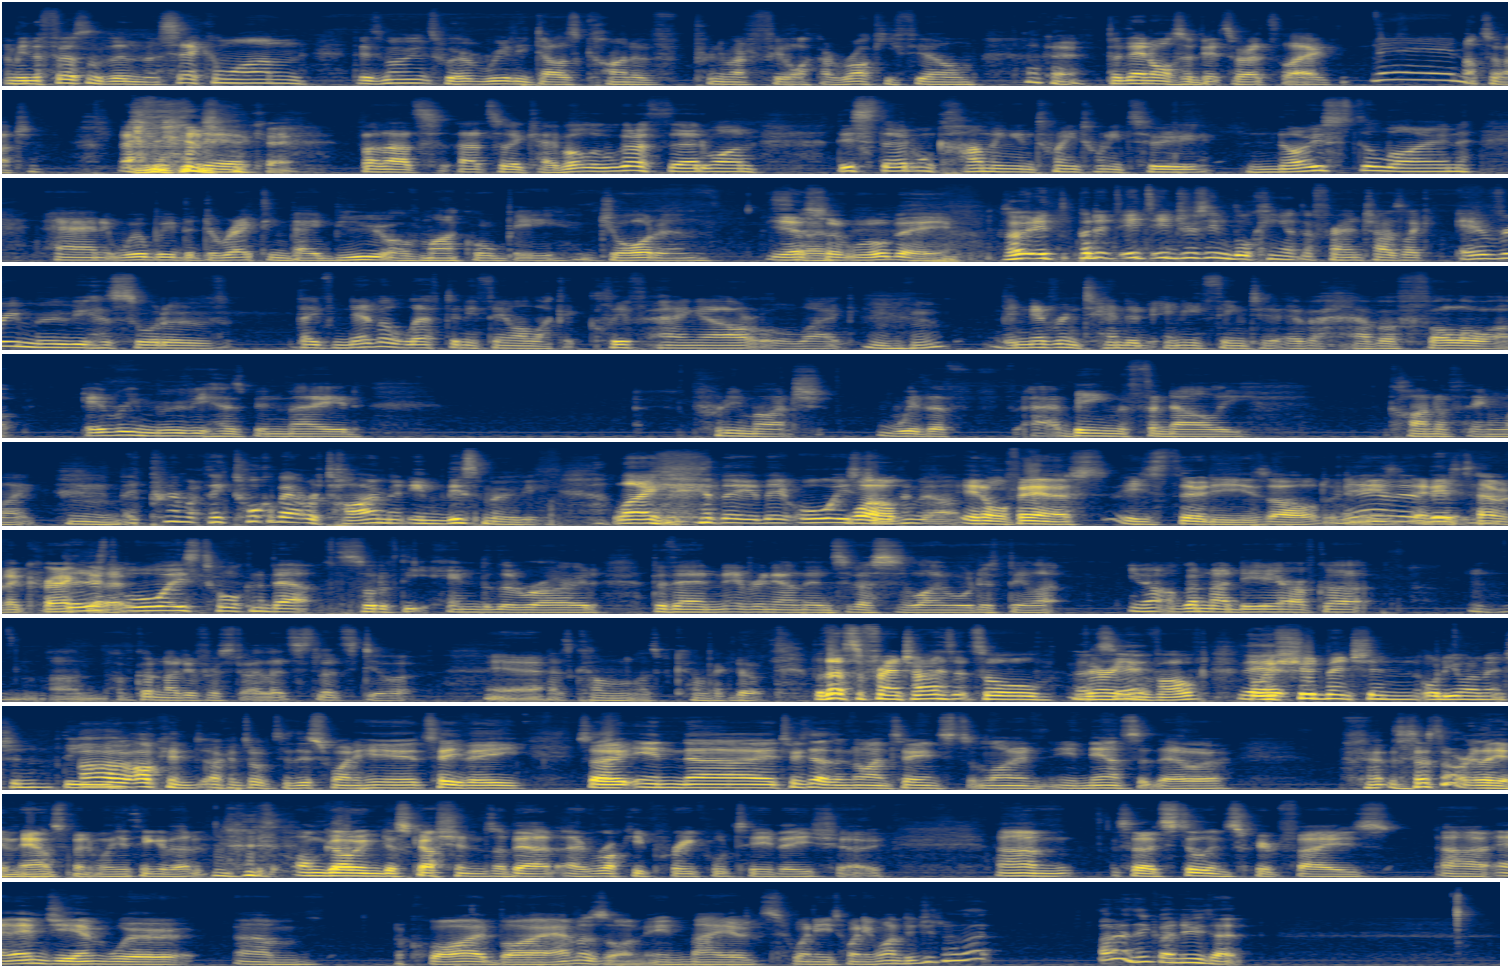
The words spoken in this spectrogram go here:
I mean, the first one's better than the second one. There's moments where it really does kind of pretty much feel like a Rocky film, Okay. but then also bits where it's like, eh, not so much. And then, Yeah. Okay. but that's that's okay. But we've got a third one. This third one coming in 2022. No Stallone, and it will be the directing debut of Michael B. Jordan. Yes, So- it will be. so it's but it, it's interesting looking at the franchise. Like every movie has sort of they've never left anything on like a cliffhanger or like they never intended anything to ever have a follow up. Every movie has been made pretty much with a uh, being the finale kind of thing. Like they pretty much they talk about retirement in this movie. Like they they're always Well, talking about in all fairness, he's 30 years old and, he's, and he's having a crack They're at just it. always talking about sort of the end of the road, but then every now and then Sylvester Stallone will just be like, you know, I've got an idea, I've got, um, I've got an idea for a story. Let's let's do it. Yeah. Let's come let's come back and do it. But that's the franchise. That's all very it. involved. Yeah. we should mention, or do you want to mention the? Oh, I can I can talk to this one here. TV. So in uh, 2019, Stallone announced that there were. so it's not really an announcement when you think about it. It's ongoing discussions about a Rocky prequel TV show. Um, so it's still in script phase. Uh, and MGM were um, acquired by Amazon in May of 2021. Did you know that? I don't think I knew that.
